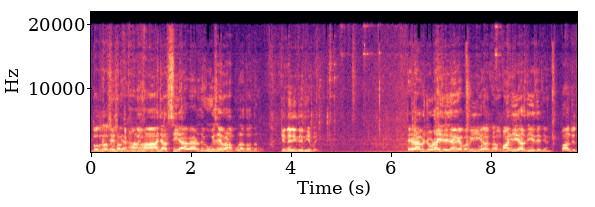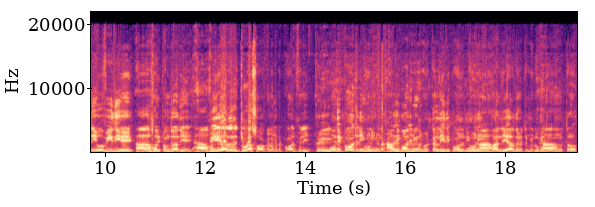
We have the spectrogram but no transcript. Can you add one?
ਦੁੱਧ ਦਾ 6-7 ਕਿਲੋ ਹਾਂ ਦੇ ਹਾਂ ਜਲਸੀ ਆ ਬੈਠ ਦੇਊਗੀ ਸੇਵਾ ਨਾਲ ਪੂਰਾ ਦੁੱਧ। ਕਿੰਨੇ ਦੀ ਦੇ ਦਈਏ ਬਾਈ? ਇਹਦਾ ਜੋੜਾ ਹੀ ਦੇ ਦਿਆਂਗੇ ਆਪਾਂ 20000 ਦਾ 5000 ਦੀ ਇਹ ਦੇ ਦਿਆਂਗੇ। 5 ਦੀ ਉਹ 20 ਦੀ ਏ ਹਾਂ। ਉਹ ਸੌਰੀ 15 ਦੀ ਏ। ਹਾਂ, 20000 ਦੇ। ਵਿੱਚ ਜੋੜਾ 100 ਕਿਲੋਮੀਟਰ ਪਹੁੰਚ ਫਰੀ। Free। ਉਹਦੀ ਪਹੁੰਚ ਨਹੀਂ ਹੋਣੀ ਹਨਾ? ਹਾਂ ਉਹਦੀ ਪਹੁੰਚ ਨਹੀਂ ਹੋਣੀ। ਕੱਲੀ ਦੀ ਪਹੁੰਚ ਨਹੀਂ ਹੋਣੀ ਹਾਂ। 5000 ਦੇ ਵਿੱਚ ਮਿਲੂਗੀ। ਤੁਹਾਨੂੰ ਮਿੱਤਰੋ।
